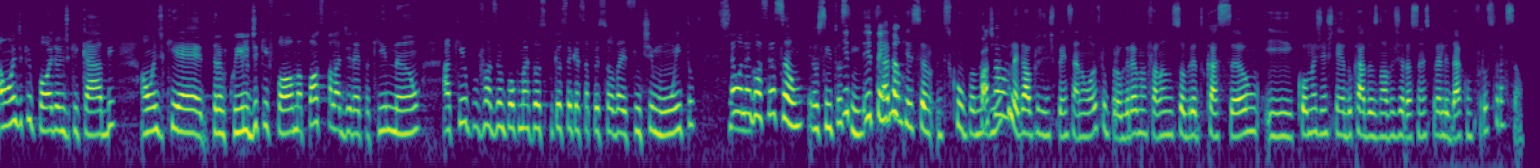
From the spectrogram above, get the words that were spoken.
aonde que pode, aonde que cabe, aonde que é tranquilo, de que forma. Posso falar direto aqui? Não. Aqui eu vou fazer um pouco mais doce porque eu sei que essa pessoa vai sentir muito. Sim. É uma negociação, eu sinto assim. E, e tem Sabe tam... que isso é, desculpa, mas muito legal para a gente pensar num outro programa falando sobre educação e como a gente tem educado as novas gerações para lidar com frustração.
